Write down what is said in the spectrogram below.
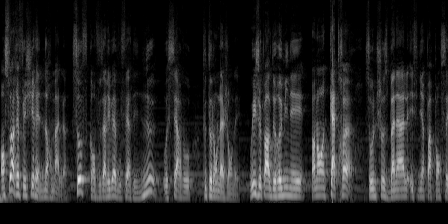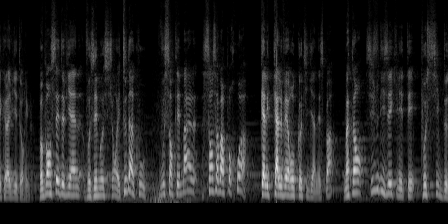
En soi, réfléchir est normal, sauf quand vous arrivez à vous faire des nœuds au cerveau tout au long de la journée. Oui, je parle de ruminer pendant 4 heures sur une chose banale et finir par penser que la vie est horrible. Vos pensées deviennent vos émotions et tout d'un coup, vous vous sentez mal sans savoir pourquoi. Quel calvaire au quotidien, n'est-ce pas? Maintenant, si je vous disais qu'il était possible de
